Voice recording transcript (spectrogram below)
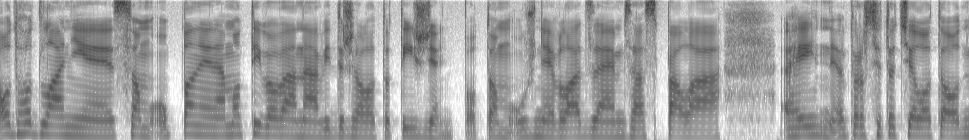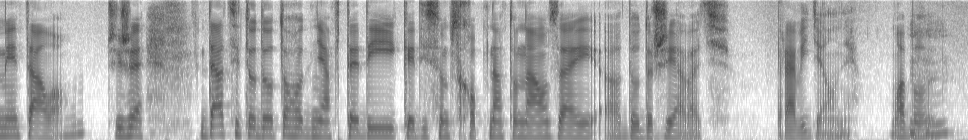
odhodlanie, som úplne namotivovaná, vydržalo to týždeň, potom už nevládzem, zaspala, hej, proste to telo to odmietalo. Čiže dať si to do toho dňa vtedy, kedy som schopná to naozaj eh, dodržiavať pravidelne. Lebo mm-hmm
